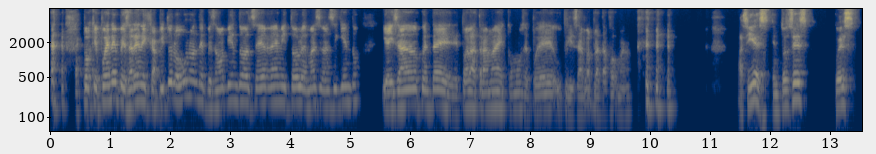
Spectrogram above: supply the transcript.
Porque pueden empezar en el capítulo 1, donde empezamos viendo el CRM y todo lo demás y van siguiendo, y ahí se van dando cuenta de, toda la trama de cómo se puede utilizar la plataforma. Así es. Entonces, pues,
